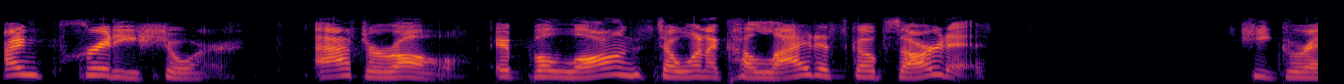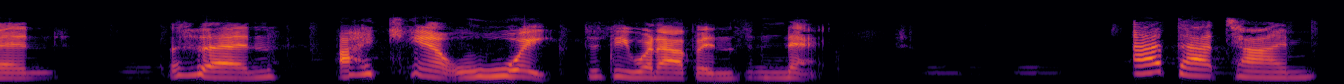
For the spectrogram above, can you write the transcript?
I'm pretty sure. After all, it belongs to one of Kaleidoscope's artists. He grinned. Then I can't wait to see what happens next. At that time,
